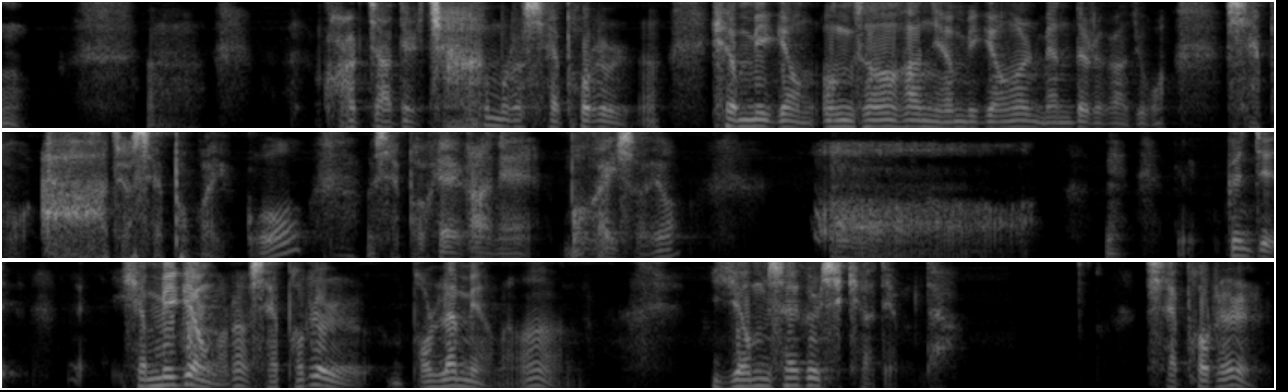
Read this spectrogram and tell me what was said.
응. 어, 과학자들이 처음으로 세포를 어, 현미경, 엉성한 현미경을 만들어 가지고 세포, 아, 저 세포가 있고 세포 핵 안에 뭐가 있어요? 어, 네. 그 이제 현미경으로 세포를 보려면은 염색을 시켜야 됩니다. 세포를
